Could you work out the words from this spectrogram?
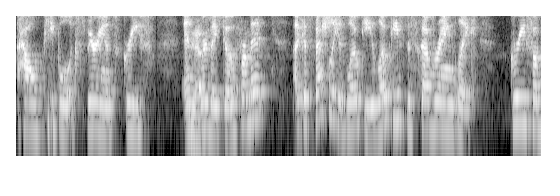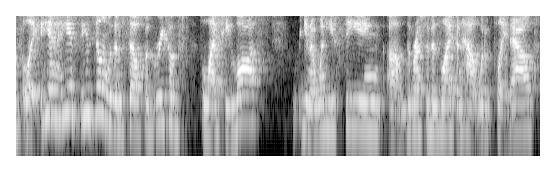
how people experience grief and where they go from it. Like especially in Loki, Loki's discovering like grief of like yeah he's he's dealing with himself, but grief of the life he lost. You know when he's seeing um, the rest of his life and how it would have played out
